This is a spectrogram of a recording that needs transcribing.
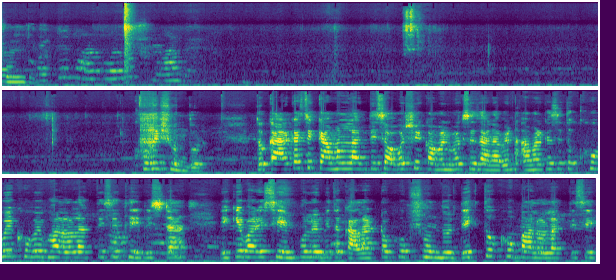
সুন্দর। খুবই সুন্দর। তো কার কাছে কেমন লাগতেছে অবশ্যই কমেন্ট বক্সে জানাবেন। আমার কাছে তো খুবই খুবই ভালো লাগতেছে থ্রি পিসটা একেবারে সিম্পলের ভিতরে কালারটাও খুব সুন্দর, দেখতেও খুব ভালো লাগতেছে।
